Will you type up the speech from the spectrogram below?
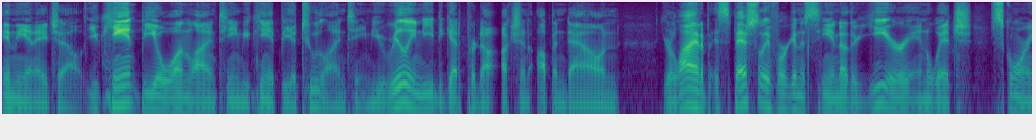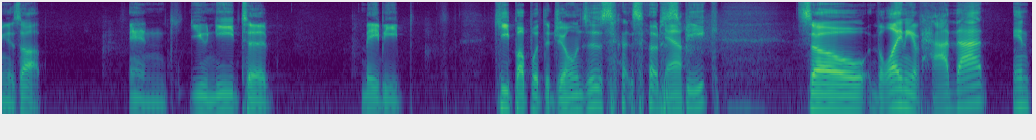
in the NHL. You can't be a one-line team. You can't be a two-line team. You really need to get production up and down your lineup, especially if we're going to see another year in which scoring is up, and you need to maybe keep up with the Joneses, so to Yeah. speak. So the Lightning have had that in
